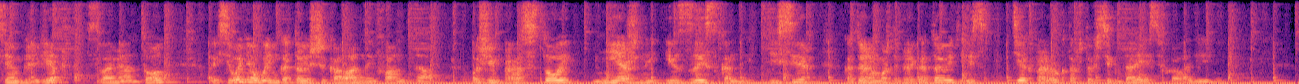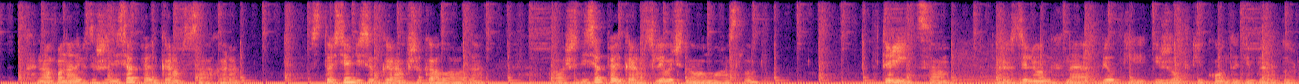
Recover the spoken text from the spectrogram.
Всем привет, с вами Антон. И сегодня мы будем готовить шоколадный фондан. Очень простой, нежный, изысканный десерт, который можно приготовить из тех продуктов, что всегда есть в холодильнике. Нам понадобится 65 грамм сахара, 170 грамм шоколада, 65 грамм сливочного масла, 3 яйца, разделенных на белки и желтки комнатной температуры,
